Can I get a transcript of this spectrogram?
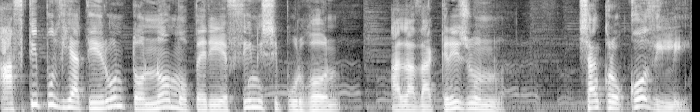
αυτοί που διατηρούν τον νόμο περί ευθύνης υπουργών αλλά δακρύζουν σαν κροκόδιλοι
